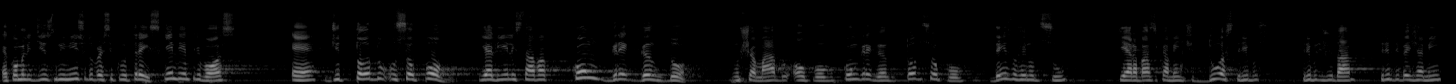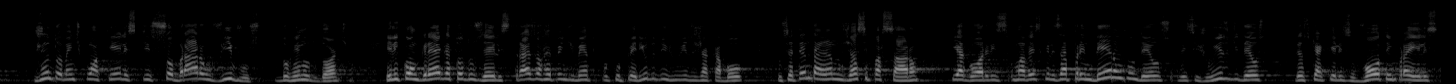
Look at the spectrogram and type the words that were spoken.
É como ele diz no início do versículo 3: Quem dentre vós é de todo o seu povo? E ali ele estava congregando, um chamado ao povo, congregando todo o seu povo, desde o reino do sul, que era basicamente duas tribos, tribo de Judá, tribo de Benjamim, juntamente com aqueles que sobraram vivos do reino do norte. ele congrega todos eles, traz o arrependimento, porque o período de juízo já acabou, os 70 anos já se passaram, e agora, eles, uma vez que eles aprenderam com Deus, desse juízo de Deus, Deus quer que eles voltem para eles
